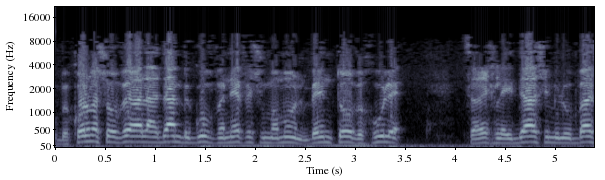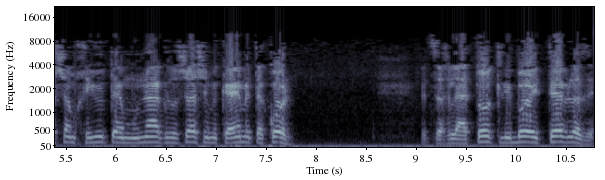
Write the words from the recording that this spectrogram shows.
ובכל מה שעובר על האדם בגוף ונפש וממון, בין טוב וכו', צריך לידע שמלובש שם חיות האמונה הקדושה שמקיימת הכל. וצריך להטות ליבו היטב לזה.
